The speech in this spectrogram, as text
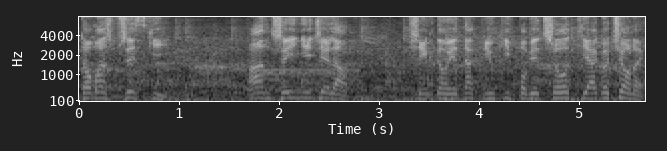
Tomasz Brzyski, Andrzej Niedziela. Sięgnął jednak piłki w powietrzu Tiago Cionek.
